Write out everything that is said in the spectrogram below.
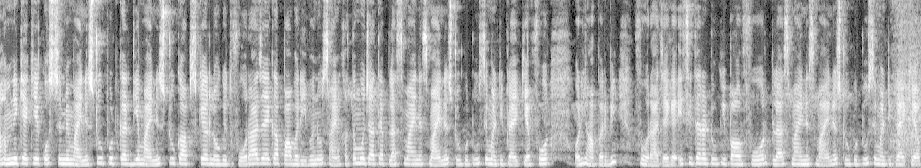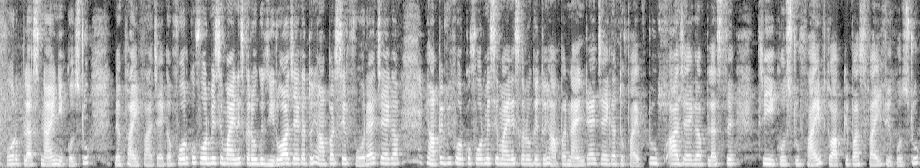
हमने क्या किया? क्वेश्चन में माइनस टू पुट कर दिया। माइनस टू का आप स्क्वायर लोगे तो फोर आ जाएगा। पावर इवन हो साइन ख़त्म हो जाता है। प्लस माइनस माइनस टू को टू से मल्टीप्लाई किया फोर और यहाँ पर भी फोर आ जाएगा। इसी तरह टू की power four plus minus minus two को टू से मल्टीप्लाई किया four plus nine equals to five आ जाएगा। फोर को फोर में से माइनस करोगे ज़ीरो आ जाएगा। तो यहाँ पर सिर्फ़ फोर रह जाएगा। यहाँ पर भी फोर को फोर में से माइनस करोगे तो यहाँ पर नाइन रह जाएगा। तो फाइव टू आ जाएगा। Plus three equals to five तो आपके पास फाइव इक्वल्स टू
